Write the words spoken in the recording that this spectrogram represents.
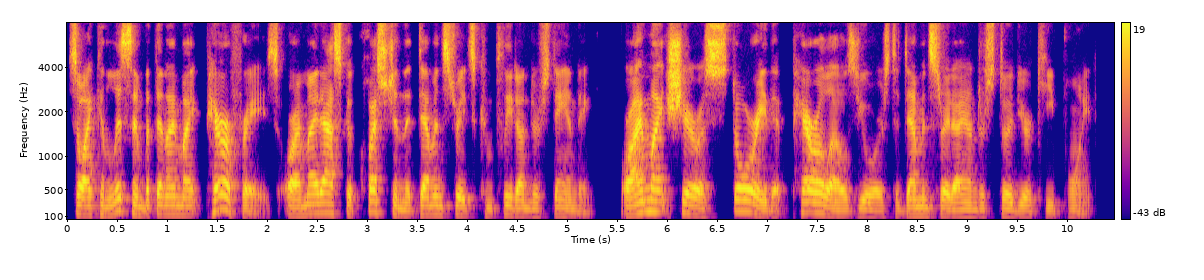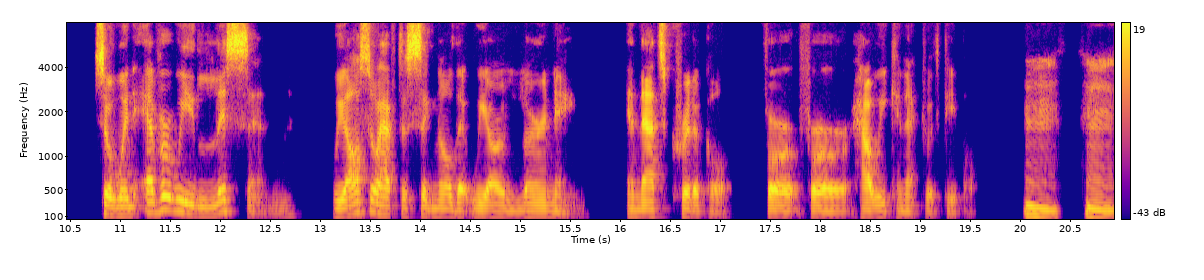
so I can listen, but then I might paraphrase, or I might ask a question that demonstrates complete understanding, or I might share a story that parallels yours to demonstrate I understood your key point. So whenever we listen, we also have to signal that we are learning, and that's critical for for how we connect with people. Mm-hmm.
